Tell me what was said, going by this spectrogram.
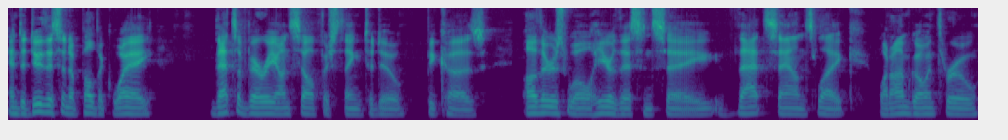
and to do this in a public way, that's a very unselfish thing to do because others will hear this and say, that sounds like what I'm going through,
